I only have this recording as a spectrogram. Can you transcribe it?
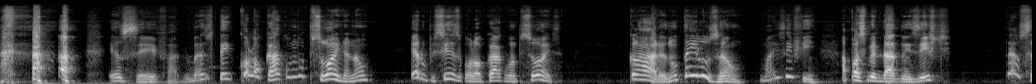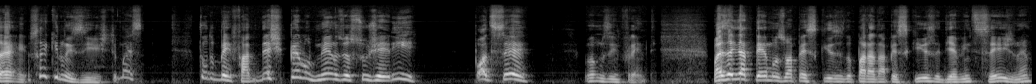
eu sei, Fábio, mas tem que colocar como opções, não é? Eu não preciso colocar como opções? Claro, não tenho ilusão, mas enfim, a possibilidade não existe? Então, eu sei, eu sei que não existe, mas tudo bem, Fábio, deixe pelo menos eu sugerir. Pode ser? Vamos em frente. Mas ainda temos uma pesquisa do Paraná Pesquisa, dia 26, né?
